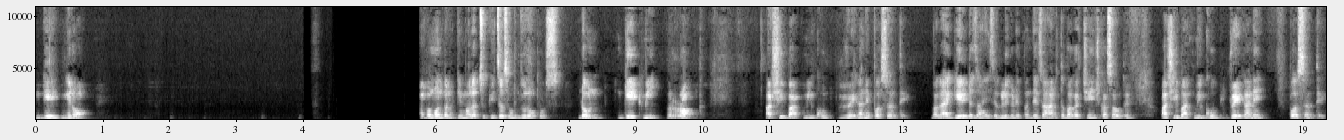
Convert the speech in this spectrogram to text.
गेट मी रॉंग आपण म्हणतो ना की मला चुकीचं समजू नकोस. डोंट गेट मी रॉंग अशी बातमी खूप वेगाने पसरते. बघा गेटच आहे सगळीकडे पण त्याचा अर्थ बघा चेंज कसा होतोय. अशी बातमी खूप वेगाने पसरते.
